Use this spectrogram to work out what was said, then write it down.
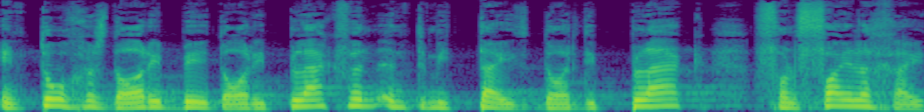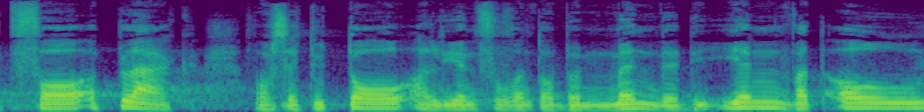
En tog is daardie bed, daardie plek van intimiteit, daardie plek van veiligheid vir 'n plek waar sy totaal alleen voel want haar beminde, die een wat al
